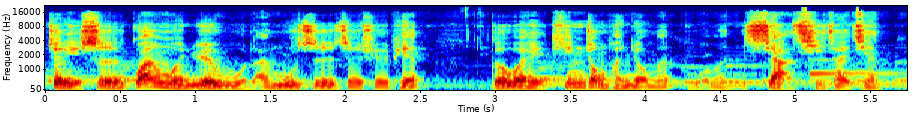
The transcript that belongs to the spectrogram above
这里是观文阅物栏目之哲学篇，各位听众朋友们，我们下期再见。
